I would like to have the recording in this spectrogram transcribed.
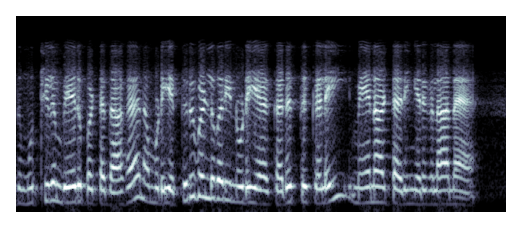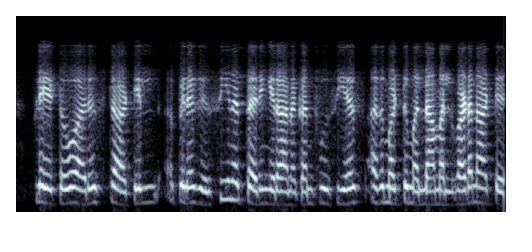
இது முற்றிலும் வேறுபட்டதாக நம்முடைய திருவள்ளுவரினுடைய கருத்துக்களை மேனாட்டு அறிஞர்களான பிளேட்டோ அரிஸ்டாட்டில் பிறகு சீனத்து அறிஞரான கன்ஃபூசியஸ் அது மட்டுமல்லாமல் வடநாட்டு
